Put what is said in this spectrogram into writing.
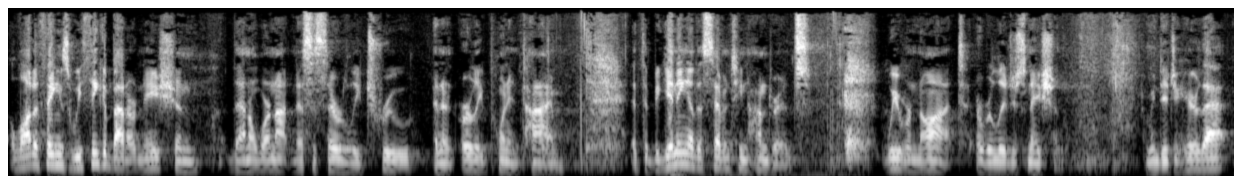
A lot of things we think about our nation that were not necessarily true at an early point in time. At the beginning of the 1700s, we were not a religious nation. I mean, did you hear that?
